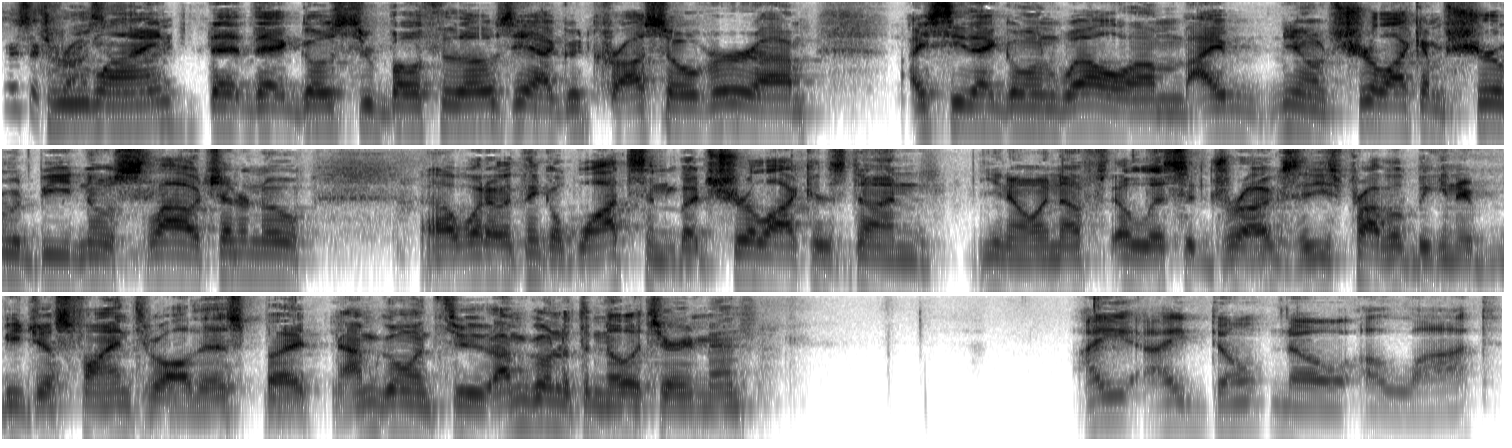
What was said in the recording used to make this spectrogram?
there's a through line that that goes through both of those. Yeah, good crossover. Um, I see that going well. Um, I you know Sherlock, I'm sure would be no slouch. I don't know uh, what I would think of Watson, but Sherlock has done you know enough illicit drugs that he's probably going to be just fine through all this. But I'm going through. I'm going with the military man. I I don't know a lot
